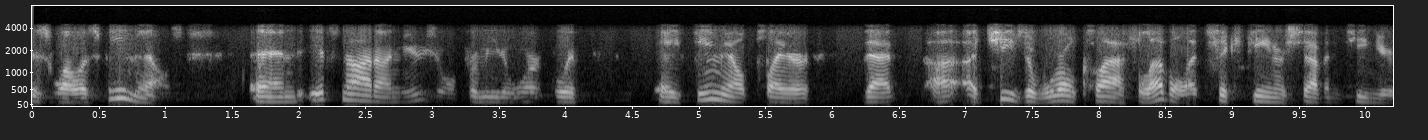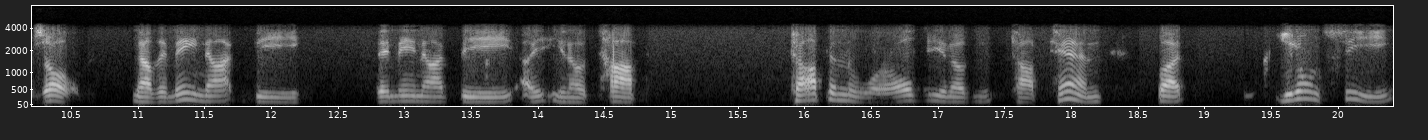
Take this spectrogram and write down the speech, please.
as well as females, and it's not unusual for me to work with a female player that uh, achieves a world class level at 16 or 17 years old. Now they may not be, they may not be, uh, you know, top top in the world, you know, top 10, but you don't see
